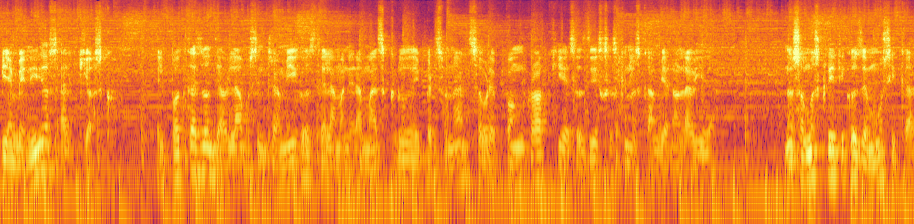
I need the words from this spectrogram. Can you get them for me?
Bienvenidos al Kiosco, el podcast donde hablamos entre amigos de la manera más cruda y personal sobre punk rock y esos discos que nos cambiaron la vida. No somos críticos de música,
